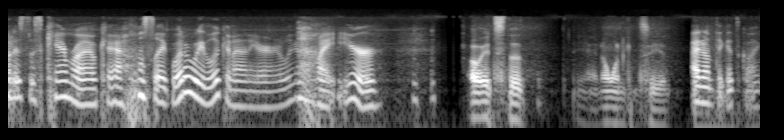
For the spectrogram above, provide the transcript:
What is this camera? Okay, I was like, what are we looking at here? Looking at my ear. Oh, it's the, yeah, no one can see it. I don't think it's going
